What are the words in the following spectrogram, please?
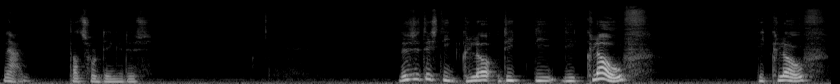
Nou, dat soort dingen dus. Dus het is die, die, die, die kloof, die kloof,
